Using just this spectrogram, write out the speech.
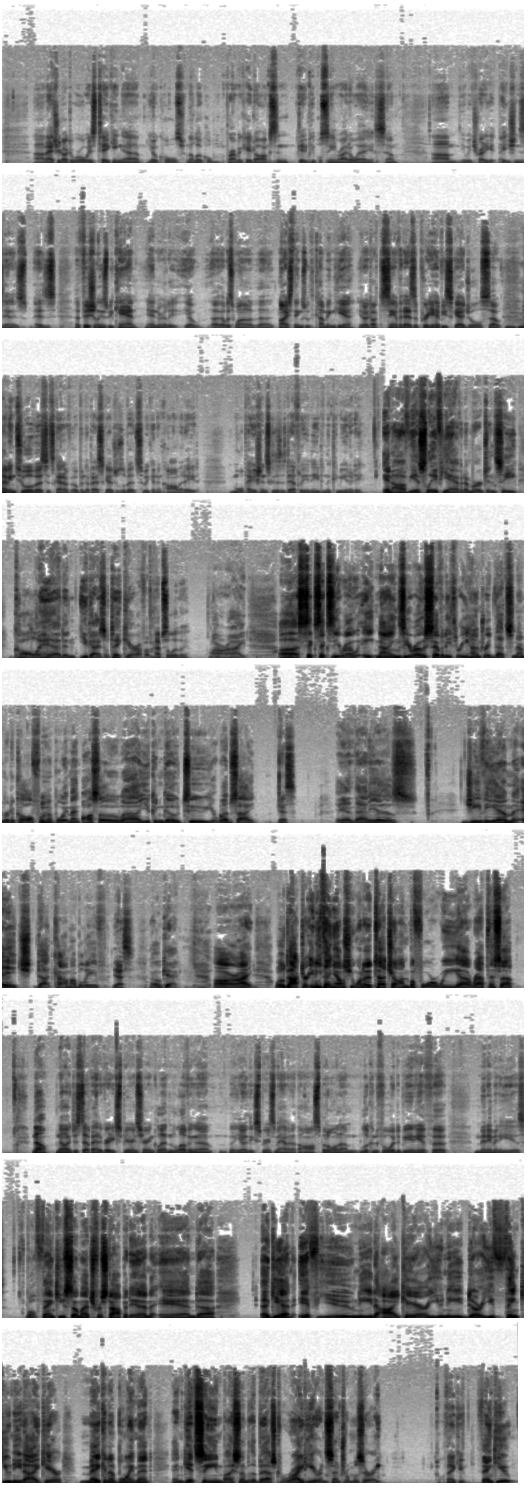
um, at your doctor, we're always taking uh, you know calls from the local primary care docs and getting people seen right away. So. Um, you know, we try to get patients in as, as efficiently as we can, and really, you know, uh, that was one of the nice things with coming here. You know, Dr. Sanford has a pretty heavy schedule, so having two of us, it's kind of opened up our schedules a bit so we can accommodate more patients because there's definitely a need in the community. And obviously, if you have an emergency, call ahead and you guys will take care of them. Absolutely. All right. Uh, 660-890-7300. That's the number to call for an appointment. Also, uh, you can go to your website, Yes. And that is gvmh.com, I believe. Yes. Okay. All right. Well, doctor, anything else you want to touch on before we uh, wrap this up? No, no. I just I've had a great experience here in Clinton. Loving uh, you know the experience I'm having at the hospital, and I'm looking forward to being here for many many years. Well, thank you so much for stopping in. And uh, again, if you need eye care, you need or you think you need eye care, make an appointment and get seen by some of the best right here in Central Missouri. Well, thank you. Thank you.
